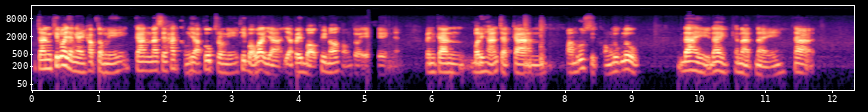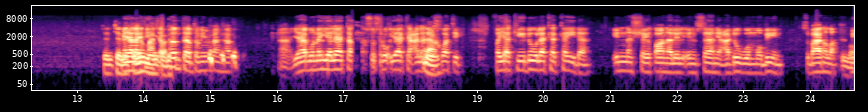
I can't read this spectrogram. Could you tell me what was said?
อาจารย์คิดว่ายังไงครับ ตรงนี้การนาเซฮัตของยาคูบตรงนี้ที่บอกว่าอย่าอย่าไปบอกพี่น้องของตัวเองเนี่ย เป็นการบริหารจัดการความรู้สึกของลูกๆได้ได้ขนาดไหน ถ้า มีอะไรที่จะเพิ่มเติมตรงนี้บ้างครับอ่ายาบุนัยละตักสุสรุยากะอัลาอิควติกฟยาคิดูละกะไคดะอินนัชชัยตานะลิลอินซานิอะดูวมุบีนสุบฮานัลลอฮ์มี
